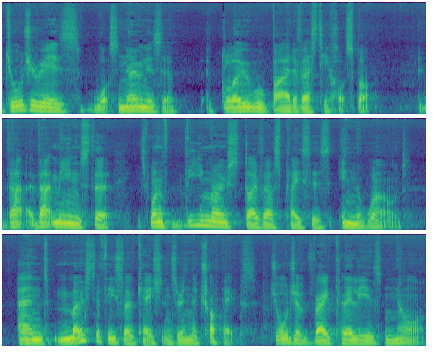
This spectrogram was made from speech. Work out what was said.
Georgia is what's known as a, a global biodiversity hotspot. That that means that it's one of the most diverse places in the world. And most of these locations are in the tropics. Georgia very clearly is not,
